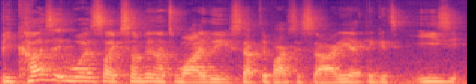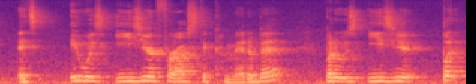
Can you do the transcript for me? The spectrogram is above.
because it was like something that's widely accepted by society. I think it's easy. It's it was easier for us to commit a bit, but it was easier. But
